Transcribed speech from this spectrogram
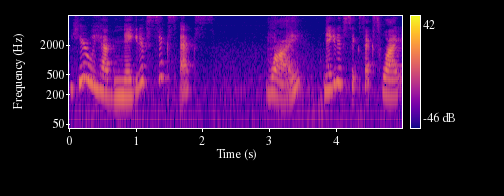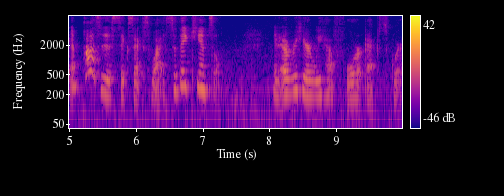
Here we have negative 6xy, negative 6xy, and positive 6xy. So they cancel. And over here we have 4x squared.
